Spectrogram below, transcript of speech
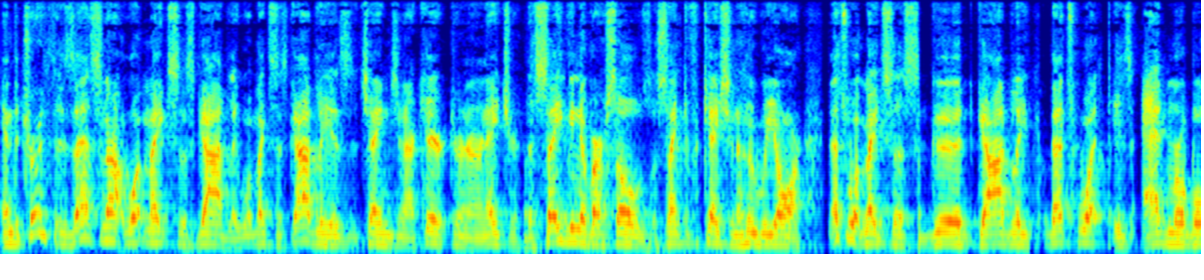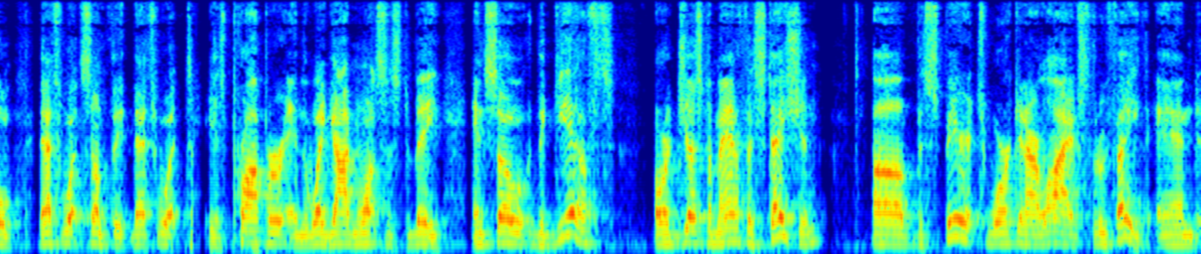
And the truth is, that's not what makes us godly. What makes us godly is the change in our character and our nature, the saving of our souls, the sanctification of who we are. That's what makes us good, godly. That's what is admirable. That's what something, that's what is proper and the way God wants us to be. And so the gifts are just a manifestation of the Spirit's work in our lives through faith. And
